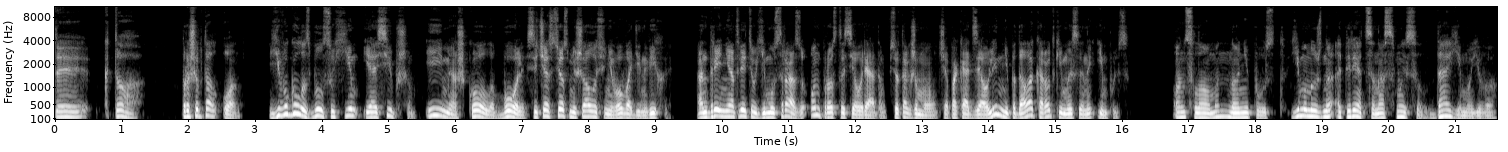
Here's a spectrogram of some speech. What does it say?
«Ты кто?» – прошептал он. Его голос был сухим и осипшим. Имя, школа, боль, сейчас все смешалось у него в один вихрь. Андрей не ответил ему сразу, он просто сел рядом, все так же молча, пока Дзяолин не подала короткий мысленный импульс. Он сломан, но не пуст. Ему нужно опереться на смысл. Дай ему его.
